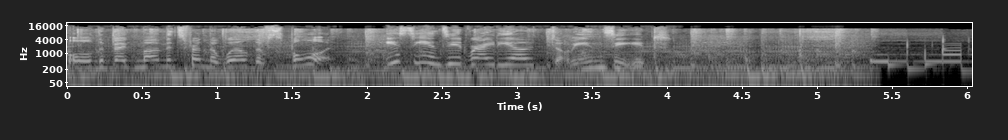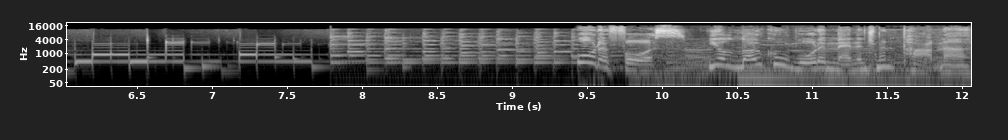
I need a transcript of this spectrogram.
All the big moments from the world of sport. SENZradio.nz. Waterforce, your local water management partner.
